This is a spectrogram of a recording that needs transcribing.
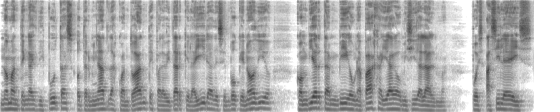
No mantengáis disputas o terminadlas cuanto antes para evitar que la ira desemboque en odio, convierta en viga una paja y haga homicida al alma pues así leéis,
